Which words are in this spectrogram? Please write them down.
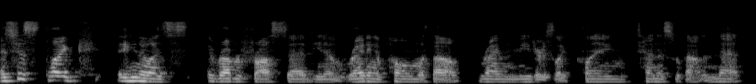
it's just like you know as robert frost said you know writing a poem without rhyme and meter is like playing tennis without a net.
